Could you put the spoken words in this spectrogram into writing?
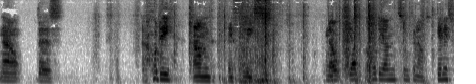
Now, there's a hoodie and a fleece. No, yeah, a hoodie and something else. Guinness.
